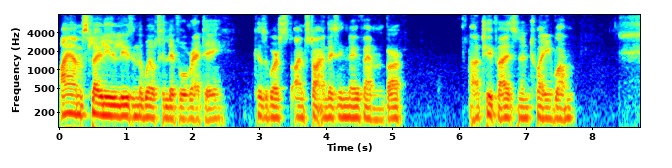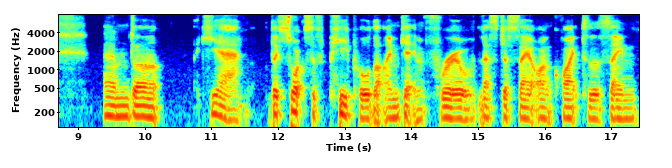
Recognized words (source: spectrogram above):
I am slowly losing the will to live already because we're I'm starting this in November, uh, 2021, and uh, yeah, the sorts of people that I'm getting through, let's just say, aren't quite to the same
